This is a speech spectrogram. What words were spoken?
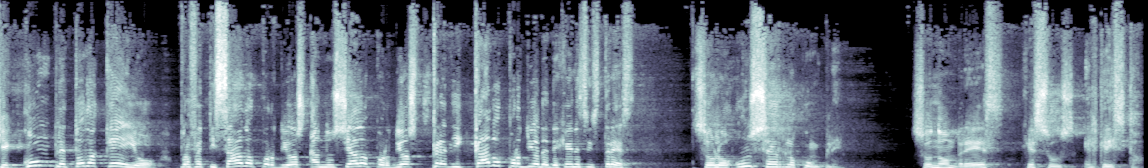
que cumple todo aquello profetizado por Dios, anunciado por Dios, predicado por Dios desde Génesis 3, solo un ser lo cumple. Su nombre es Jesús el Cristo.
